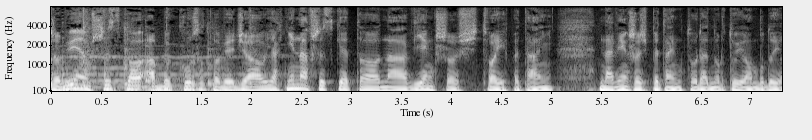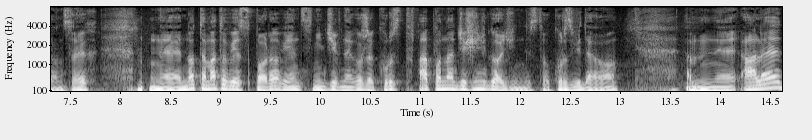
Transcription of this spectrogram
Zrobiłem wszystko, aby kurs odpowiedział, jak nie na wszystkie, to na większość Twoich pytań, na większość pytań, które nurtują budujących. E, no, tematów jest sporo, więc nic dziwnego, że kurs trwa ponad 10 godzin. Jest to kurs wideo, mm, ale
